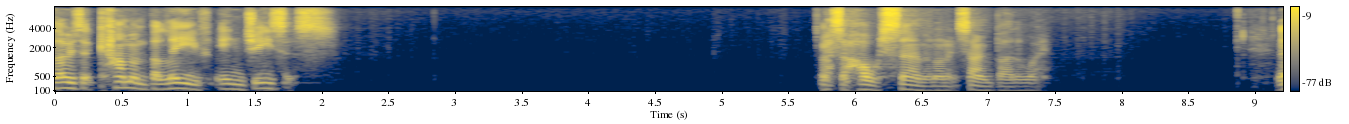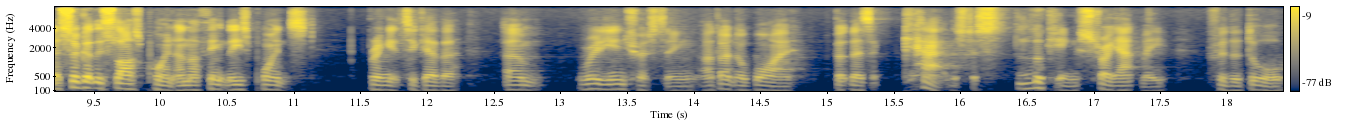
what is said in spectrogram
Those that come and believe in Jesus. That's a whole sermon on its own, by the way. Let's look at this last point, and I think these points bring it together. Um, really interesting. I don't know why but there's a cat that's just looking straight at me through the door.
